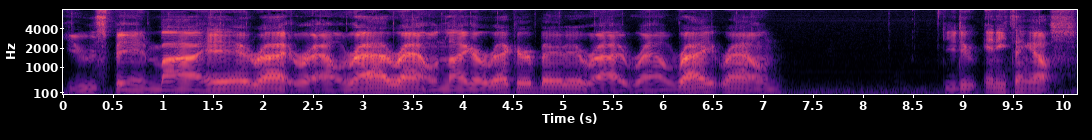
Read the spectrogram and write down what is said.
You spin my head right round, right round, like a record, baby, right round, right round. Do you do anything else?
